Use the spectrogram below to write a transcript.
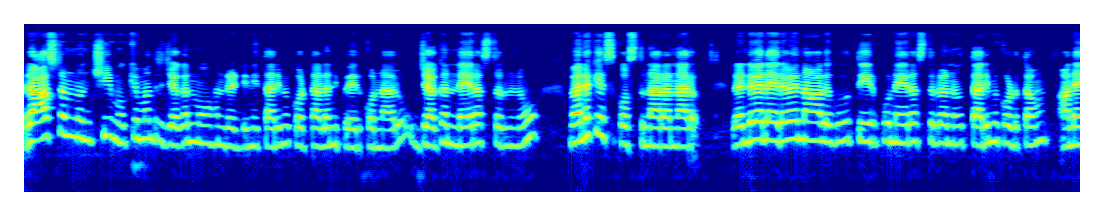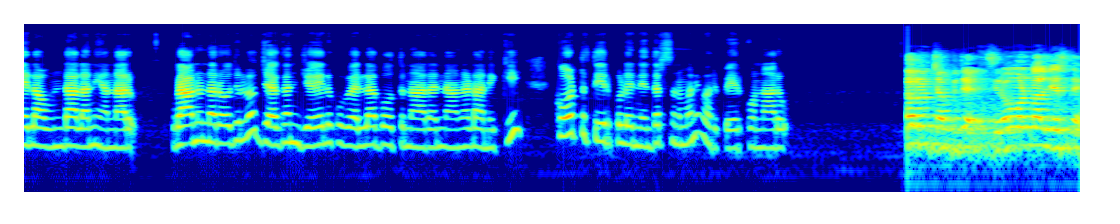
రాష్ట్రం నుంచి ముఖ్యమంత్రి జగన్మోహన్ రెడ్డిని తరిమి కొట్టాలని పేర్కొన్నారు. జగన్ నేరస్తులను వెనకేసుకొస్తున్నారన్నారు. రెండు వేల ఇరవై నాలుగు తీర్పు నేరస్తులను తరిమి కొడతాం అనేలా ఉండాలని అన్నారు. రానున్న రోజుల్లో జగన్ జైలుకు వెళ్ళబోతున్నారని అనడానికి కోర్టు తీర్పులే నిదర్శనమని వారు పేర్కొన్నారు. చంపితే శిరోమండనాలు చేస్తే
